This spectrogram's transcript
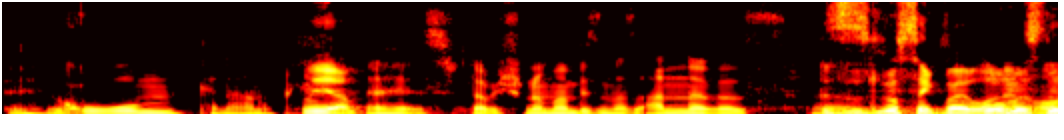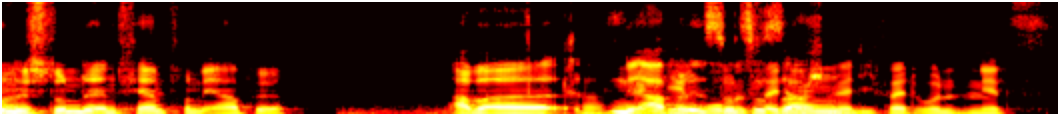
äh, Rom, keine Ahnung, Ja. äh, ist, glaube ich, schon nochmal ein bisschen was anderes. Das ist Ähm, lustig, weil Rom ist nur eine Stunde entfernt von Neapel. Aber Krass. Neapel okay, ist Rom ist vielleicht auch schon sozusagen. relativ weit unten. Jetzt,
